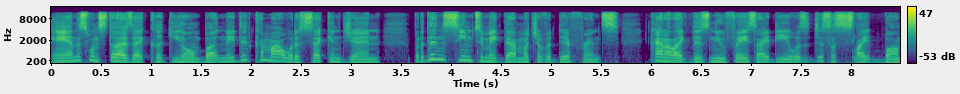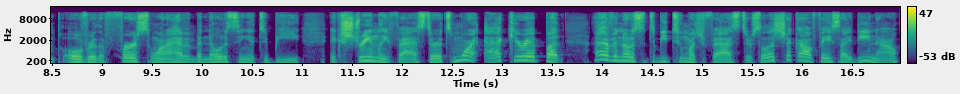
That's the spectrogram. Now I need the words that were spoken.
and this one still has that clicky home button. They did come out with a second gen, but it didn't seem to make that much of a difference kind of like this new Face ID was just a slight bump over the first one. I haven't been noticing it to be extremely faster. It's more accurate, but I haven't noticed it to be too much faster. So let's check out Face ID now.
